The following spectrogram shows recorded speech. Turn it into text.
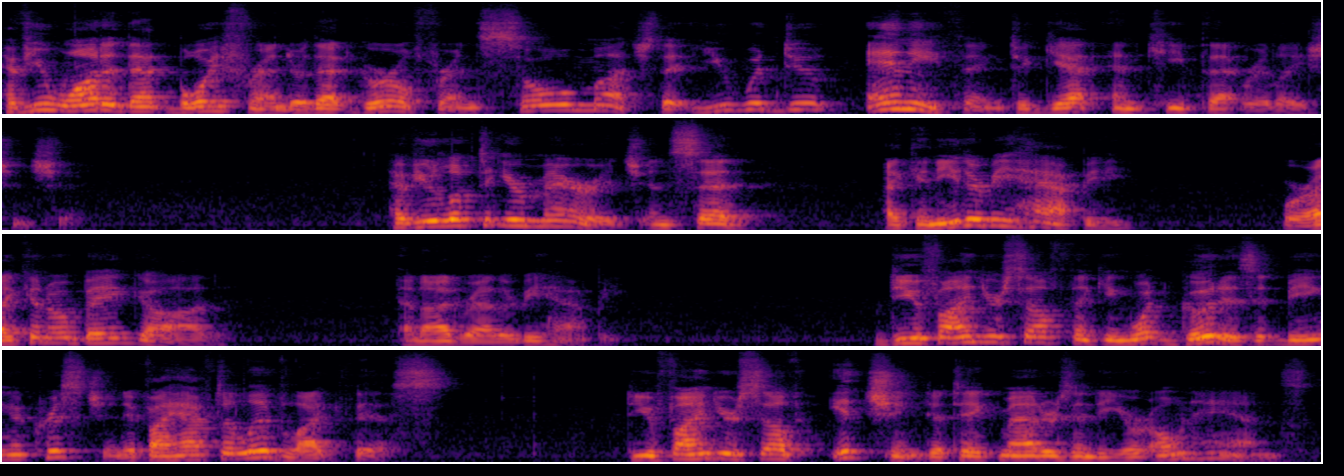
Have you wanted that boyfriend or that girlfriend so much that you would do anything to get and keep that relationship? Have you looked at your marriage and said, I can either be happy or I can obey God, and I'd rather be happy? Do you find yourself thinking, what good is it being a Christian if I have to live like this? Do you find yourself itching to take matters into your own hands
